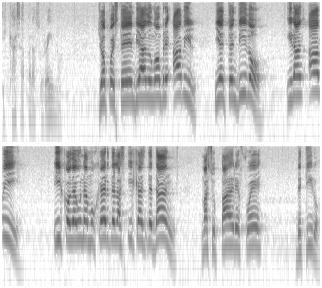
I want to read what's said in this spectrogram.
y casa para su reino. Yo pues te he enviado un hombre hábil y entendido, Irán Abi, hijo de una mujer de las hijas de Dan, mas su padre fue de Tiro,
